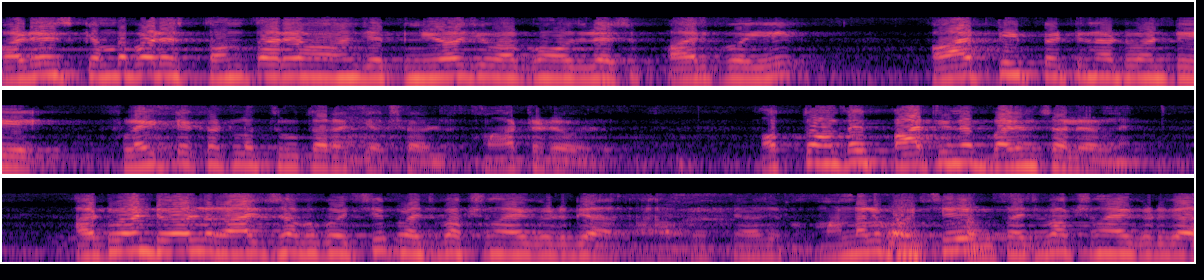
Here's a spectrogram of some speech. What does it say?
పడేసి కింద పడేసి తొంతారేమో అని చెప్పి నియోజకవర్గం వదిలేసి పారిపోయి పార్టీ పెట్టినటువంటి ఫ్లైట్ టికెట్లో తిరుగుతారు అధ్యక్ష వాళ్ళు మాట్లాడేవాళ్ళు. మొత్తం అంతా పార్టీనే భరించాలి వాళ్ళని. అటువంటి వాళ్ళు రాజ్యసభకు వచ్చి ప్రతిపక్ష నాయకుడిగా ఆ, మండలికి వచ్చి ప్రతిపక్ష నాయకుడిగా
